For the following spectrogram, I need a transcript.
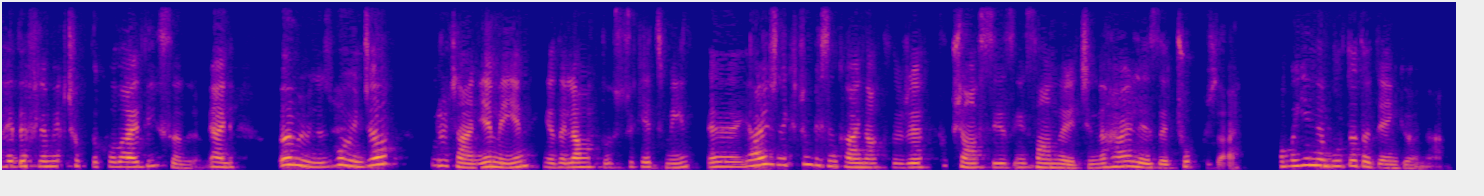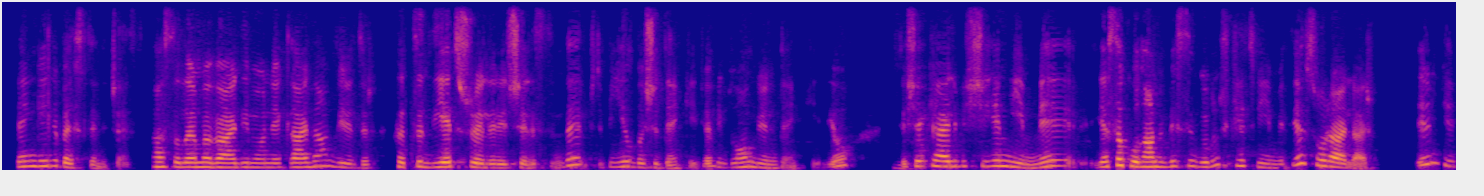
hedeflemek çok da kolay değil sanırım. Yani ömrünüz boyunca gluten yemeyin ya da laktoz tüketmeyin. E, yeryüzündeki tüm besin kaynakları çok şanslıyız insanlar için ve her lezzet çok güzel. Ama yine burada da denge önemli. Dengeli besleneceğiz. Hastalarıma verdiğim örneklerden biridir. Katı diyet süreleri içerisinde işte bir yılbaşı denk geliyor, bir doğum günü denk geliyor. İşte şekerli bir şey yemeyeyim mi, yasak olan bir besin grubunu tüketmeyeyim mi diye sorarlar. Derim ki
